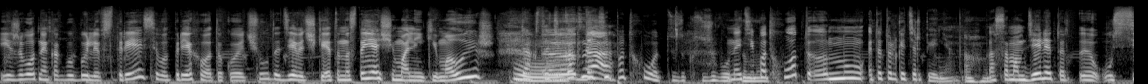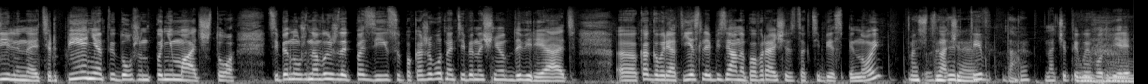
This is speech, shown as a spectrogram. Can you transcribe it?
И животные как бы были в стрессе. Вот приехало такое чудо. Девочки, это настоящий маленький малыш. Да, кстати, Э, как да. найти подход к животному? Найти подход, э, ну, это только терпение. На самом деле это э, усиленное терпение. Ты должен понимать, что тебе нужно выждать позицию, пока животное тебе начнет доверять. Как говорят, если обезьяна поворачивается к тебе спиной, Значит, значит, ты, да, да? значит, ты в его двери.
